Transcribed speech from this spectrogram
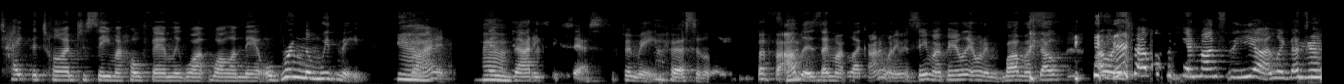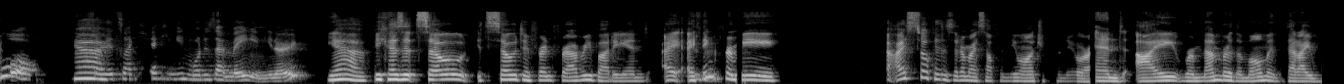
take the time to see my whole family while, while I'm there or bring them with me. Yeah. Right yeah. And that is success for me personally. But for others, they might be like, I don't want to even see my family. I want to be by myself. I want to travel for 10 months of the year. And like, that's yeah. cool. Yeah. So it's like checking in. What does that mean? You know? Yeah. Because it's so, it's so different for everybody. And I, I think mm-hmm. for me, I still consider myself a new entrepreneur. And I remember the moment that I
